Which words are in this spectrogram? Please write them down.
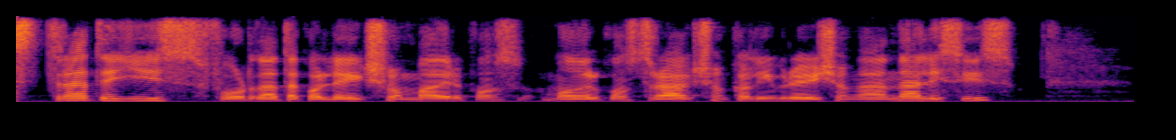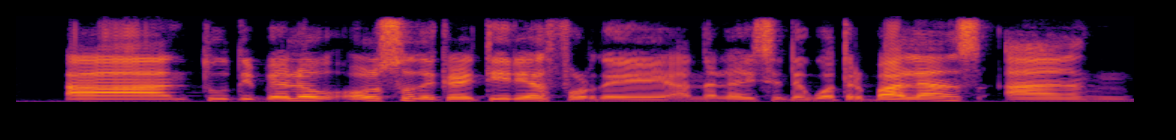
strategies for data collection, model construction, calibration, and analysis, and to develop also the criteria for the analyzing the water balance and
